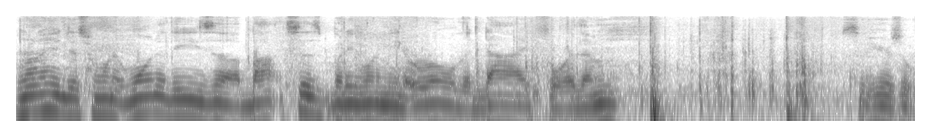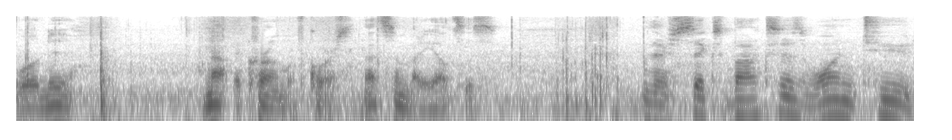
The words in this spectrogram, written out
Ryan just wanted one of these uh, boxes, but he wanted me to roll the die for them. So here's what we'll do. Not the chrome, of course. That's somebody else's. There's six boxes. One, two,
